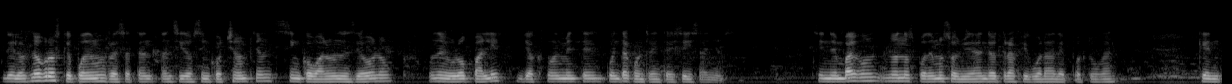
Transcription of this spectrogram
De los logros que podemos resaltar han sido 5 Champions, 5 balones de oro, una Europa League y actualmente cuenta con 36 años. Sin embargo, no nos podemos olvidar de otra figura de Portugal, que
